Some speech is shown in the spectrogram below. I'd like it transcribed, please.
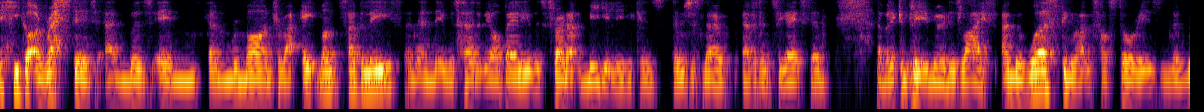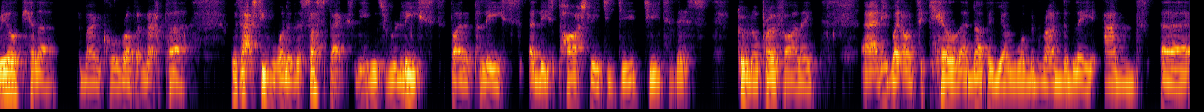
he got arrested and was in, in remand for about eight months, I believe. And then it was heard at the Old Bailey. It was thrown out immediately because there was just no evidence against him. Uh, but it completely ruined his life. And the worst thing about this whole story is the real killer, a man called Robert Napper, was actually one of the suspects, and he was released by the police, at least partially due, due to this criminal profiling. Uh, and he went on to kill another young woman randomly, and uh,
